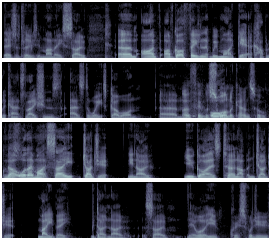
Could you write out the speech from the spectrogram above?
They're just losing money. So um, I've, I've got a feeling that we might get a couple of cancellations as the weeks go on. Um, I think the Or- Swan are cancelled. no, or they might say, judge it, you know. You guys turn up and judge it. Maybe. We don't know. So, yeah, what about you, Chris? Would you.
